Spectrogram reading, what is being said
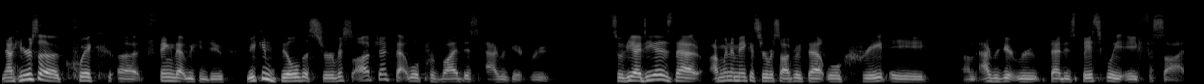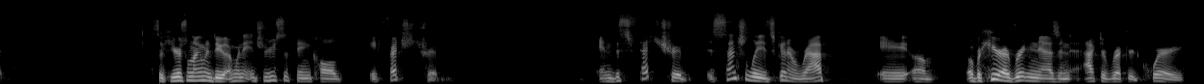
Now here's a quick uh, thing that we can do. We can build a service object that will provide this aggregate root. So the idea is that I'm going to make a service object that will create a um, aggregate root that is basically a facade. So here's what I'm going to do. I'm going to introduce a thing called a fetch trip. And this fetch trip essentially is going to wrap a, um, over here I've written as an active record query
